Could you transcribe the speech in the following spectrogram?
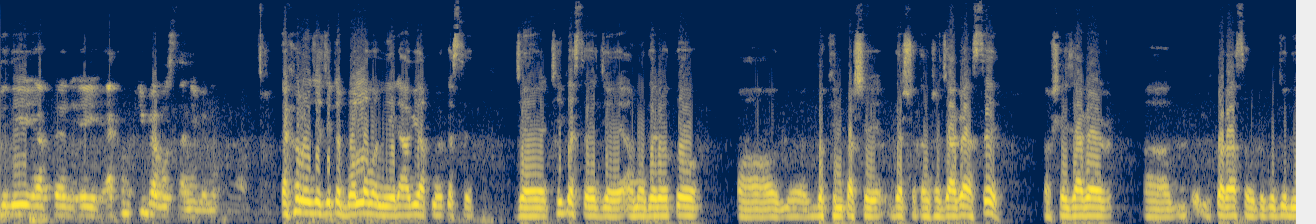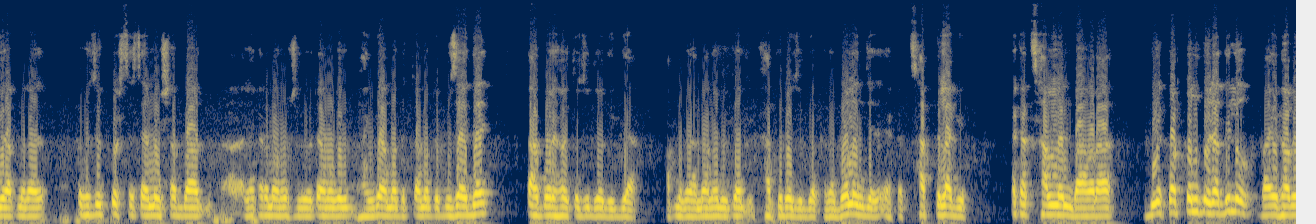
যদি আপনার এই এখন কি ব্যবস্থা নেবেন এখন ওই যে যেটা বললাম আমি এর আগে আপনার কাছে যে ঠিক আছে যে আমাদেরও তো আহ, দক্ষিণ পাশে দেড় শতাংশ জায়গা আছে। সেই জায়গার করা আছে, ওটুকু যদি আপনারা অভিযোগ করতে চেয়ারম্যান সাহেব বা এলাকার মানুষ যদি ওটা আমাদের ভাঙ্গে, আমাদেরটা আমাদের বুঝাই দেয়। তারপরে হয়তো যদি ওদিক আপনারা মানবিক খাতিরে যদি আপনারা বলেন যে একটা ছাড়তে লাগে, একটা ছাড়লেন বা ওরা দিয়ে কর্তন করে দিল বা এইভাবে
